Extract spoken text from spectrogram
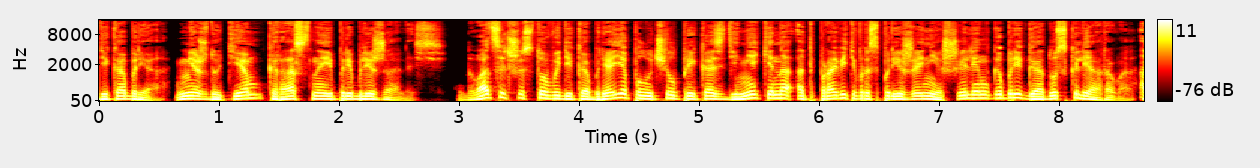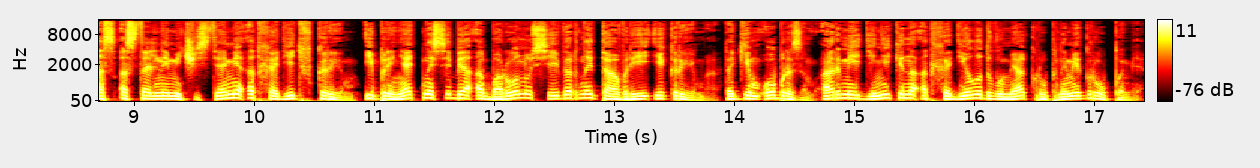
декабря. Между тем, красные красные приближались. 26 декабря я получил приказ Денекина отправить в распоряжение Шеллинга бригаду Склярова, а с остальными частями отходить в Крым и принять на себя оборону Северной Таврии и Крыма. Таким образом, армия Деникина отходила двумя крупными группами.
